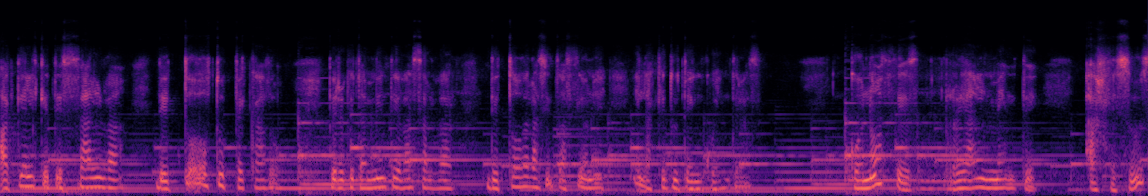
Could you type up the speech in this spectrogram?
Aquel que te salva de todos tus pecados, pero que también te va a salvar de todas las situaciones en las que tú te encuentras. ¿Conoces realmente a Jesús?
